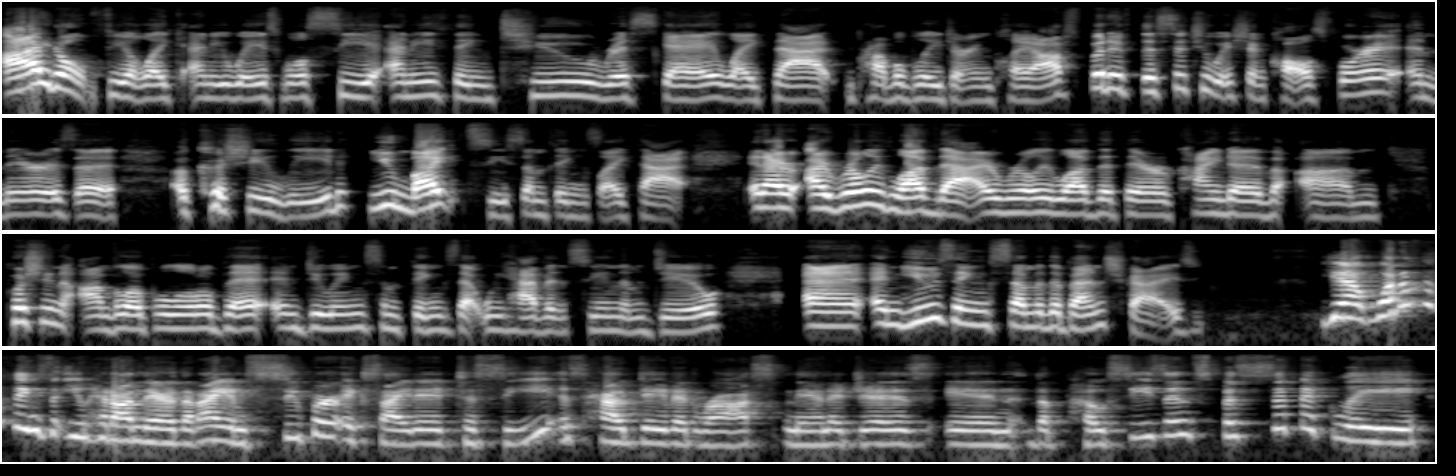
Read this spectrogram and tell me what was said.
I don't feel like anyways we'll see anything too risque like that probably during playoffs but if the situation calls for it and there is a, a cushy lead you might see some things like that. And I, I really love that. I really love that they're kind of um, pushing the envelope a little bit and doing some things that we haven't seen them do and, and using some of the bench guys. Yeah, one of the things that you hit on there that I am super excited to see is how David Ross manages in the postseason, specifically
